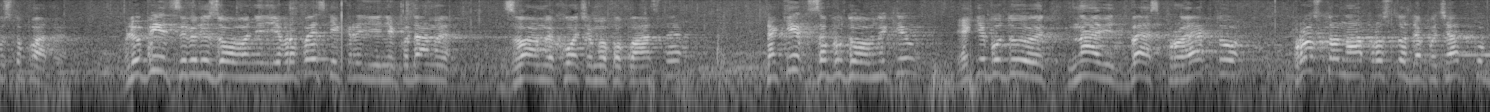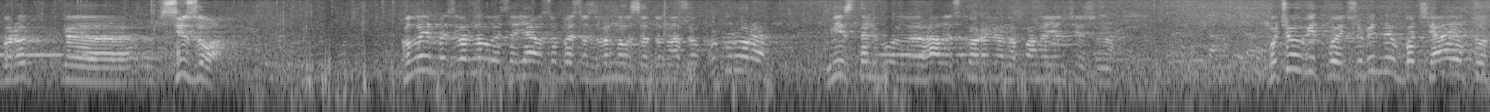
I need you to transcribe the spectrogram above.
поступати. В будь-якій цивілізованій європейській країні, куди ми з вами хочемо попасти, таких забудовників, які будують навіть без проекту, просто-напросто для початку беруть е, в СІЗО. Коли ми звернулися, я особисто звернувся до нашого прокурора міста Галицького району пана Янчишина. Почув відповідь, що він не вбачає тут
